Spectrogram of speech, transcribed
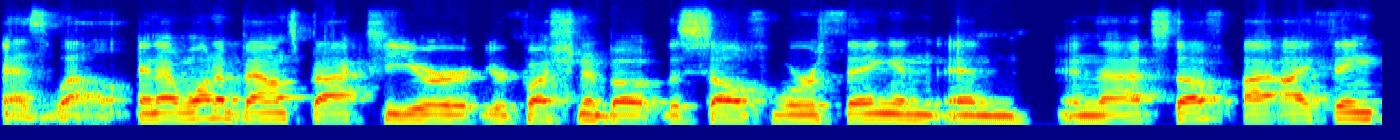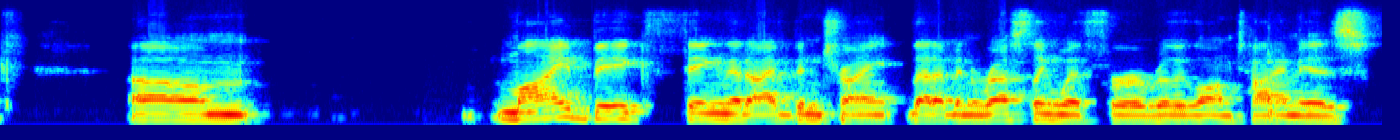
as well. And I want to bounce back to your your question about the self worth thing and and and that stuff. I, I think um, my big thing that I've been trying that I've been wrestling with for a really long time is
